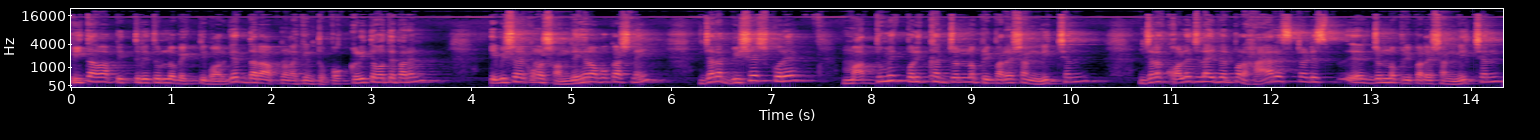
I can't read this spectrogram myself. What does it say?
পিতা বা পিতৃতুল্য ব্যক্তিবর্গের দ্বারা আপনারা কিন্তু উপকৃত হতে পারেন। এ বিষয়ে কোনো সন্দেহের অবকাশ নেই। যারা বিশেষ করে মাধ্যমিক পরীক্ষার জন্য প্রিপারেশান নিচ্ছেন, যারা কলেজ লাইফের পর হায়ার স্টাডিজ এর জন্য প্রিপারেশান নিচ্ছেন,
